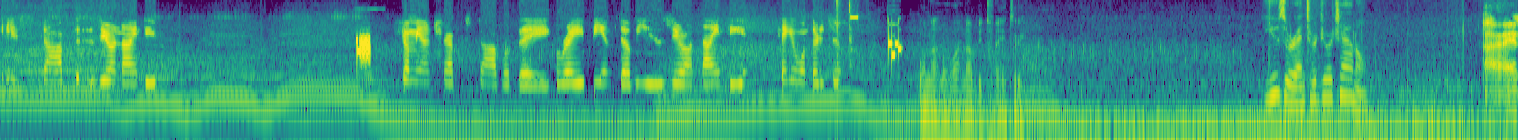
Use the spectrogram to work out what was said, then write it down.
He stopped 090. Show me on traffic stop with a gray BMW 090. Can you 132? One on one, that'll oh be 23. User entered your channel. Alright.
